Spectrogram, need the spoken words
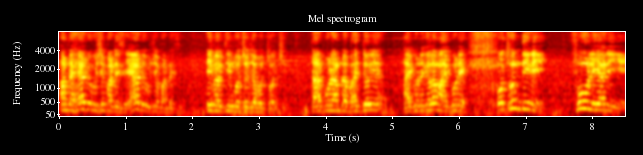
আমরা হেড অফিসে পাঠিয়েছি হেড অফিসে পাঠিয়েছি এইভাবে তিন বছর যাবত চলছে। তারপরে আমরা বাধ্য হয়ে হাইকোর্টে গেলাম। হাইকোর্টে প্রথম দিনে ফুল হিয়ারিংয়ে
